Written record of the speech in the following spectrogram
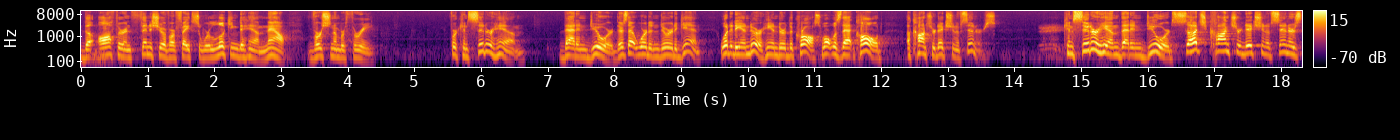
the author and finisher of our faith. So we're looking to him. Now, verse number three. For consider him that endured. There's that word endured again. What did he endure? He endured the cross. What was that called? A contradiction of sinners. Consider him that endured such contradiction of sinners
